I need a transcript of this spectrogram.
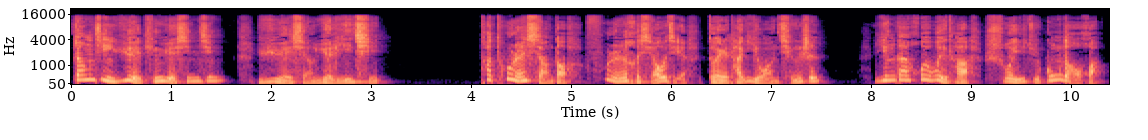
张晋越听越心惊，越想越离奇。他突然想到，夫人和小姐对他一往情深，应该会为他说一句公道话。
